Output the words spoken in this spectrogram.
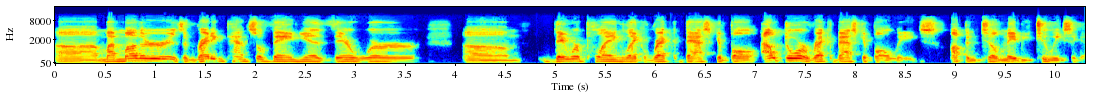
Uh, my mother is in Reading, Pennsylvania. There were um, they were playing like rec basketball, outdoor rec basketball leagues up until maybe two weeks ago.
